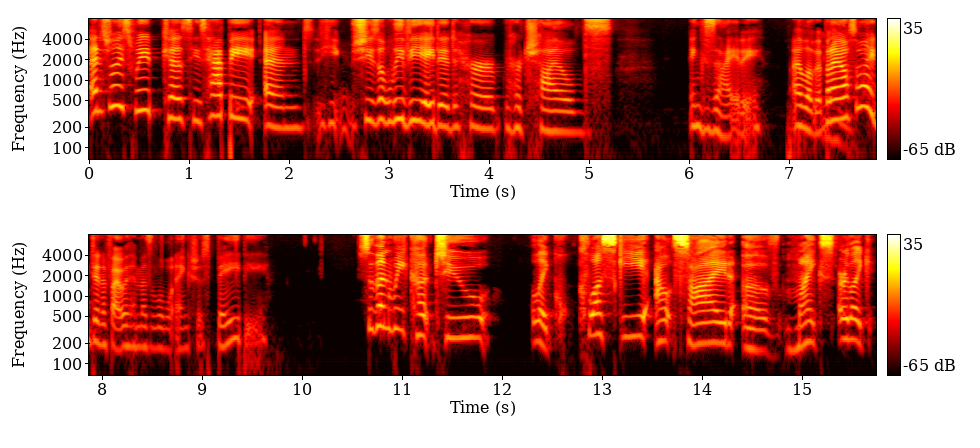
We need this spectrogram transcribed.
And it's really sweet because he's happy and he she's alleviated her her child's anxiety. I love it, but I also identify with him as a little anxious baby. So then we cut to like Klusky outside of Mike's, or like,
